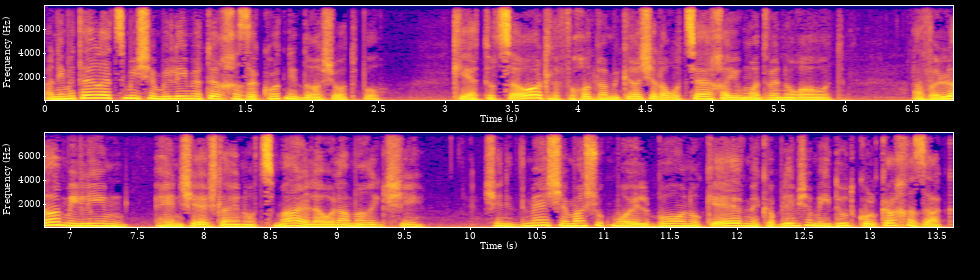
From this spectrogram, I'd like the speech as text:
אני מתאר לעצמי שמילים יותר חזקות נדרשות פה. כי התוצאות, לפחות במקרה של הרוצח, איומות ונוראות. אבל לא המילים הן שיש להן עוצמה, אלא העולם הרגשי. שנדמה שמשהו כמו עלבון או כאב מקבלים שם עידוד כל כך חזק,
